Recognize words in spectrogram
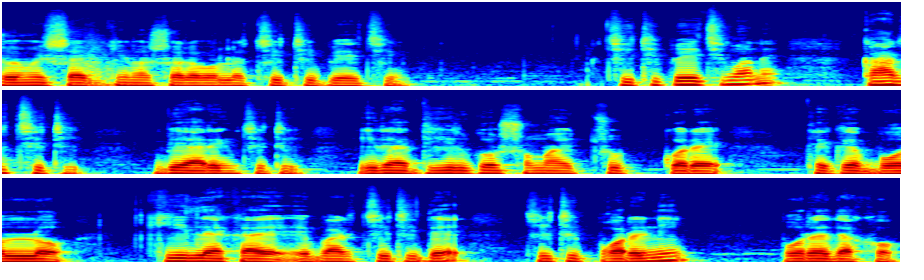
জমির সাহেব ক্ষীণস্বরে বলল, চিঠি পেয়েছি। চিঠি পেয়েছি মানে? কার চিঠি? বিয়ারিং চিঠি। ইরা দীর্ঘ সময় চুপ করে থেকে বলল, কি লেখায় এবার চিঠিতে? চিঠি পড়েনি? পড়ে দেখো।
